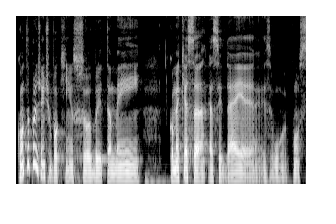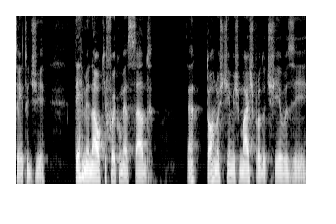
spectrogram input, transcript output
Conta pra gente um pouquinho sobre também como é que essa, essa ideia, o conceito de terminar o que foi começado, né, torna os times mais produtivos e,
